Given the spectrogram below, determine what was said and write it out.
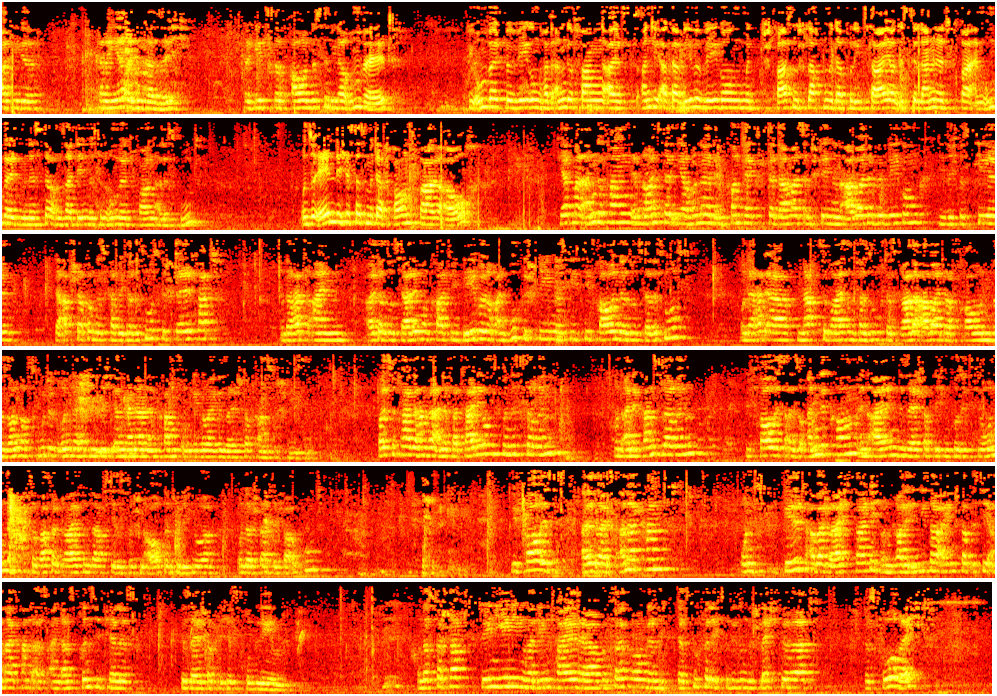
großartige Karriere hinter sich. Da geht es der Frau ein bisschen wieder Umwelt. Die Umweltbewegung hat angefangen als Anti-AKW-Bewegung mit Straßenschlachten mit der Polizei und ist gelandet bei einem Umweltminister und seitdem ist in Umweltfragen alles gut. Und so ähnlich ist das mit der Frauenfrage auch. Die hat mal angefangen im 19. Jahrhundert im Kontext der damals entstehenden Arbeiterbewegung, die sich das Ziel der Abschaffung des Kapitalismus gestellt hat. Und da hat ein alter Sozialdemokrat wie Bebel noch ein Buch geschrieben, das hieß Die Frauen der Sozialismus. Und da hat er nachzuweisen versucht, dass gerade Arbeiterfrauen besonders gute Gründe hätten, sich ihren Männern im Kampf um die neue Gesellschaft anzuschließen. Heutzutage haben wir eine Verteidigungsministerin und eine Kanzlerin. Die Frau ist also angekommen in allen gesellschaftlichen Positionen. Zur Waffe greifen darf sie inzwischen auch, natürlich nur unter staatlicher Obhut. Die Frau ist allseits anerkannt und gilt aber gleichzeitig, und gerade in dieser Eigenschaft ist sie anerkannt als ein ganz prinzipielles gesellschaftliches Problem. Und das verschafft denjenigen oder dem Teil der Bevölkerung, der, der zufällig zu diesem Geschlecht gehört, das Vorrecht,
